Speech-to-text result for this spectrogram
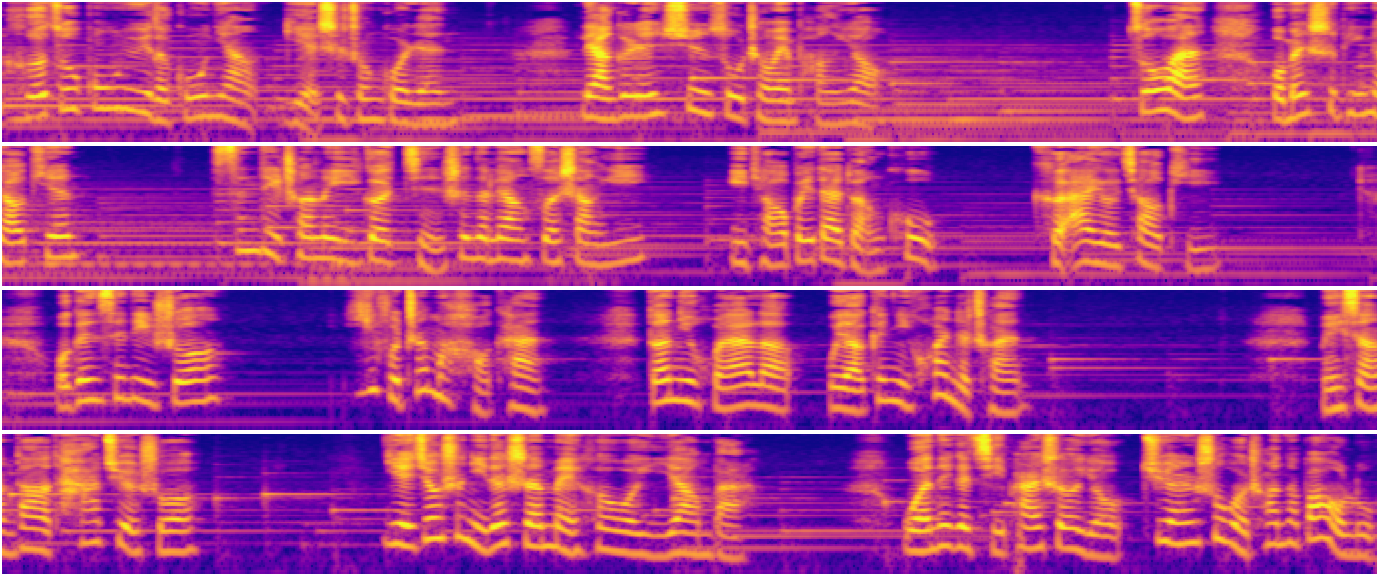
合租公寓的姑娘也是中国人，两个人迅速成为朋友。昨晚我们视频聊天，Cindy 穿了一个紧身的亮色上衣，一条背带短裤，可爱又俏皮。我跟 Cindy 说：“衣服这么好看，等你回来了，我要跟你换着穿。”没想到她却说。也就是你的审美和我一样吧，我那个奇葩舍友居然说我穿的暴露。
